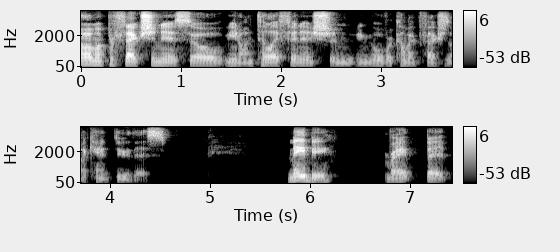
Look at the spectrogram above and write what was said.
oh, I'm a perfectionist, so you know, until I finish and, and overcome my perfections, I can't do this. Maybe, right? But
